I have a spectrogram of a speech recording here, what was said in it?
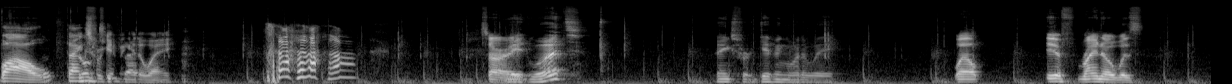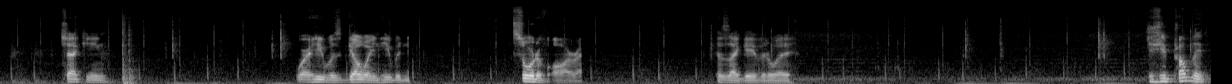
Wow, thanks Don't for keep giving that. it away. Sorry. Wait, what? Thanks for giving what away. Well, if Rhino was checking where he was going, he would sort of are right. Because I gave it away. You should probably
